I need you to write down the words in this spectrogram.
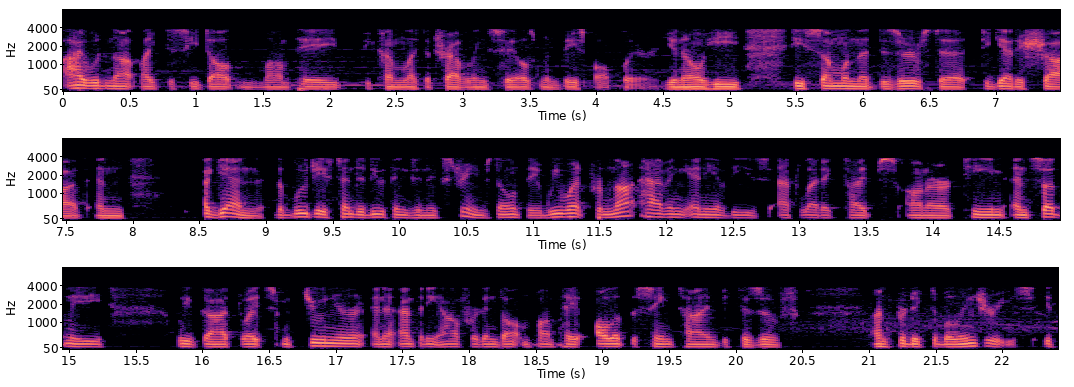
I would not like to see Dalton Pompey become like a traveling salesman baseball player. You know, he he's someone that deserves to to get a shot, and again, the Blue Jays tend to do things in extremes, don't they? We went from not having any of these athletic types on our team, and suddenly we've got Dwight Smith Jr. and Anthony Alford and Dalton Pompey all at the same time because of unpredictable injuries. It's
